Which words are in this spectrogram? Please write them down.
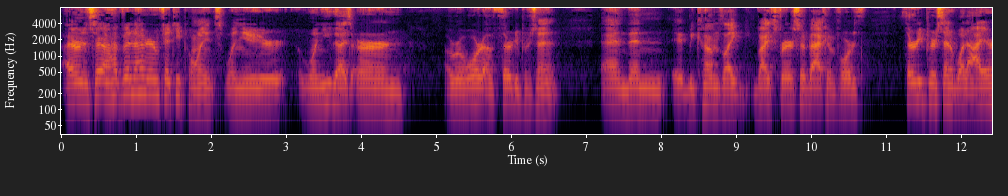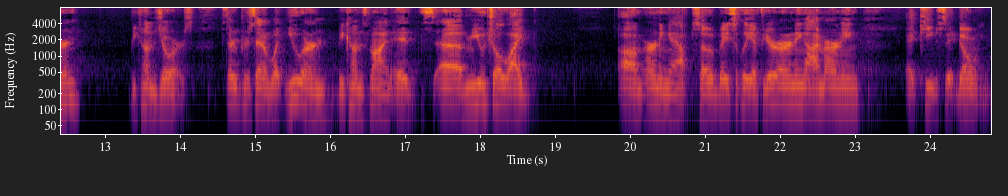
I earned 750 points when you're when you guys earn a reward of 30%. and then it becomes like vice versa, back and forth. 30% of what I earn becomes yours. 30% of what you earn becomes mine. It's a mutual, like, um, earning app. So basically, if you're earning, I'm earning, it keeps it going.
